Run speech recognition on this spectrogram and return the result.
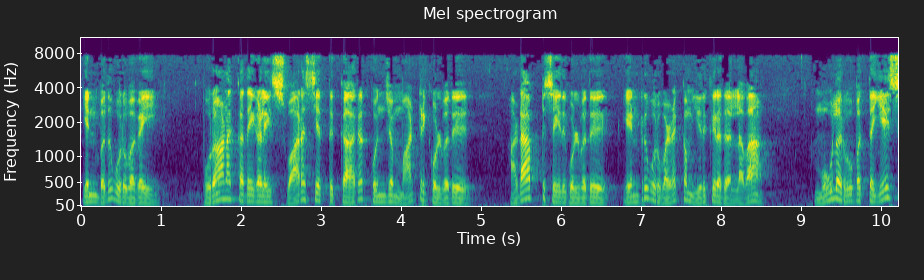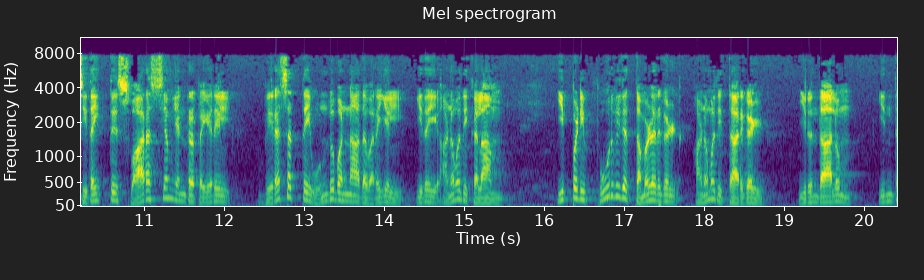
என்பது ஒரு வகை. புராணக் கதைகளை சுவாரஸ்யத்துக்காக கொஞ்சம் மாற்றிக்கொள்வது அடாப்ட் செய்து கொள்வது என்று ஒரு வழக்கம் இருக்கிறது அல்லவா மூல ரூபத்தையே சிதைத்து சுவாரஸ்யம் என்ற பெயரில் விரசத்தை உண்டு பண்ணாத வரையில் இதை அனுமதிக்கலாம். இப்படி பூர்வீக தமிழர்கள் அனுமதித்தார்கள். இருந்தாலும் இந்த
